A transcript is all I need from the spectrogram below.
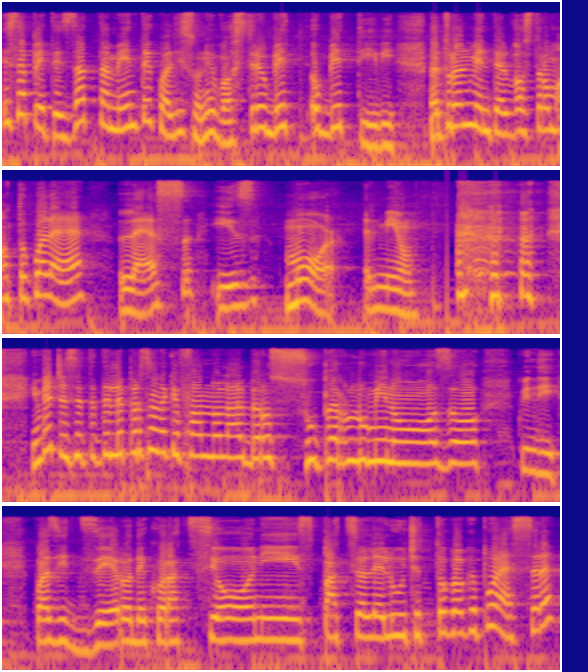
e sapete esattamente quali sono i vostri obiet- obiettivi. Naturalmente il vostro motto qual è? Less is more, è il mio. Invece siete delle persone che fanno l'albero super luminoso, quindi quasi zero decorazioni, spazio alle luci, tutto quello che può essere.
